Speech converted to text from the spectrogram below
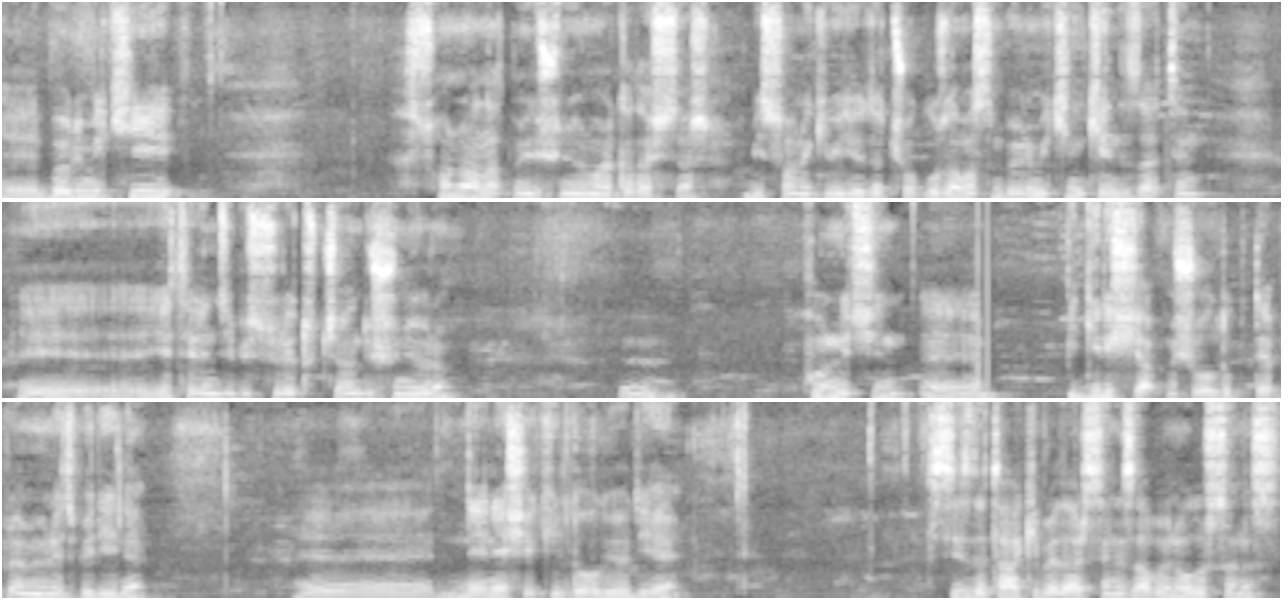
e, bölüm 2'yi sonra anlatmayı düşünüyorum arkadaşlar. Bir sonraki videoda çok uzamasın. Bölüm 2'nin kendi zaten e, yeterince bir süre tutacağını düşünüyorum. E, Bunun için e, bir giriş yapmış olduk deprem yönetmeliğine. E, ne ne şekilde oluyor diye. Siz de takip ederseniz, abone olursanız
